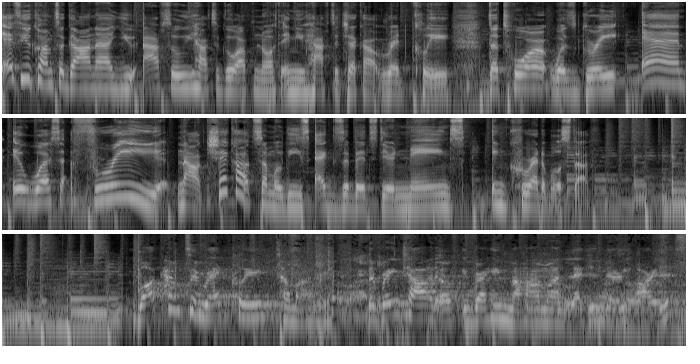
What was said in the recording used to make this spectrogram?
If you come to Ghana, you absolutely have to go up north and you have to check out Red Clay. The tour was great and it was free. Now, check out some of these exhibits, their names, incredible stuff. Welcome to Red Clay Tamale, the brainchild of Ibrahim Mahama, legendary artist,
